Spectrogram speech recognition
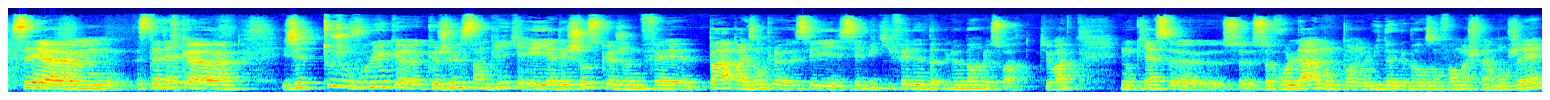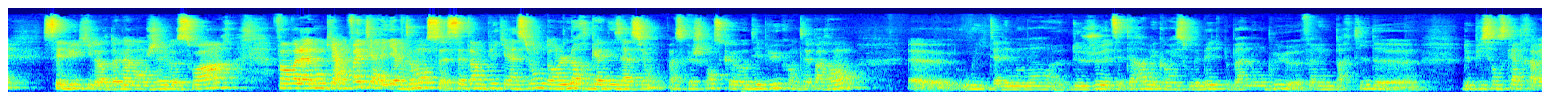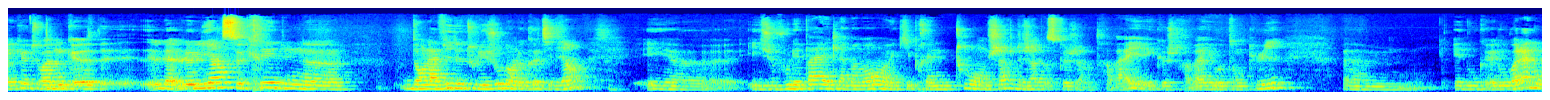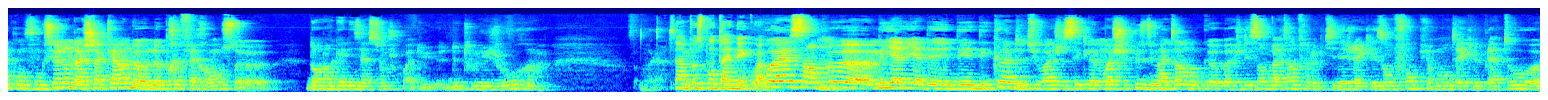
c'est. euh, C'est-à-dire que j'ai toujours voulu que, que Jules s'implique et il y a des choses que je ne fais pas. Par exemple, c'est c'est lui qui fait le, le bain le soir, tu vois. Donc il y a ce, ce, ce rôle-là. Donc pendant lui donne le bain aux enfants, moi je fais à manger. C'est lui qui leur donne à manger le soir. Enfin voilà, donc en fait, il y a, y a vraiment ce- cette implication dans l'organisation. Parce que je pense qu'au début, quand t'es parent, euh, oui, tu as des moments euh, de jeu, etc. Mais quand ils sont bébés, tu peux pas non plus euh, faire une partie de, de puissance 4 avec eux, tu vois. Donc le, lien se crée dans la vie de tous les jours, dans le quotidien. Et, et je voulais pas être la maman euh, qui prenne tout en charge, déjà parce que j'ai un travail et que je travaille autant que lui. Euh, et donc, et donc voilà, donc on fonctionne, on a chacun nos, nos préférences euh, dans l'organisation, je crois, du, de tous les jours. Voilà. C'est un peu spontané quoi. Ouais, c'est un Mm. peu. euh, mais il y a, y a des, des, des codes, tu vois. Je sais que le- moi, je suis plus du matin, donc bah, je descends le matin faire le petit déj avec les enfants, puis remonter avec le plateau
